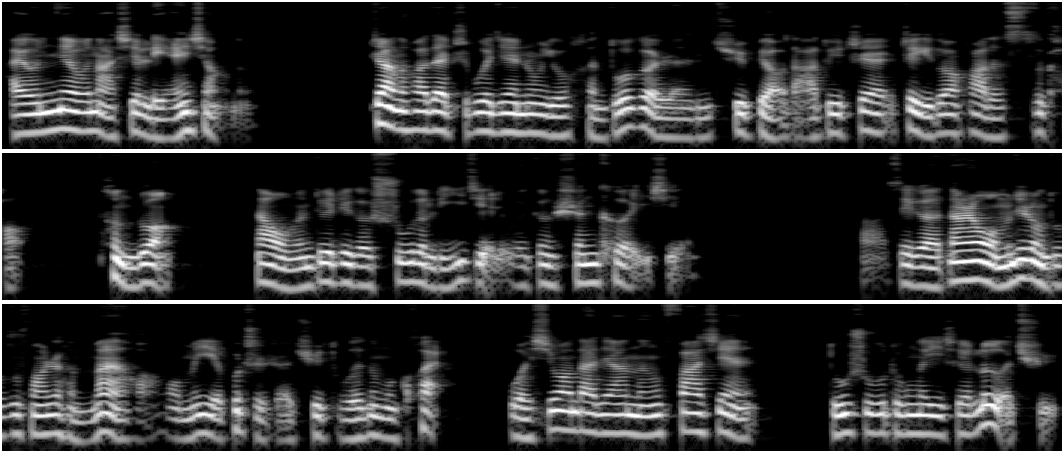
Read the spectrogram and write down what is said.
还有你有哪些联想呢？这样的话，在直播间中有很多个人去表达对这这一段话的思考碰撞，那我们对这个书的理解就会更深刻一些。啊，这个当然我们这种读书方式很慢哈，我们也不指着去读的那么快。我希望大家能发现读书中的一些乐趣。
